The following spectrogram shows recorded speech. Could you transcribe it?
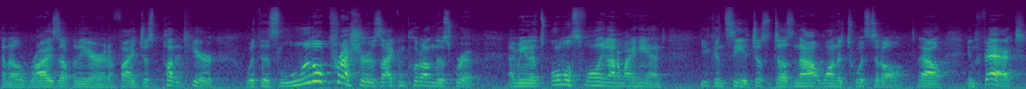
kind of rise up in the air. And if I just put it here with as little pressure as I can put on this grip, I mean, it's almost falling out of my hand, you can see it just does not want to twist at all. Now, in fact,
